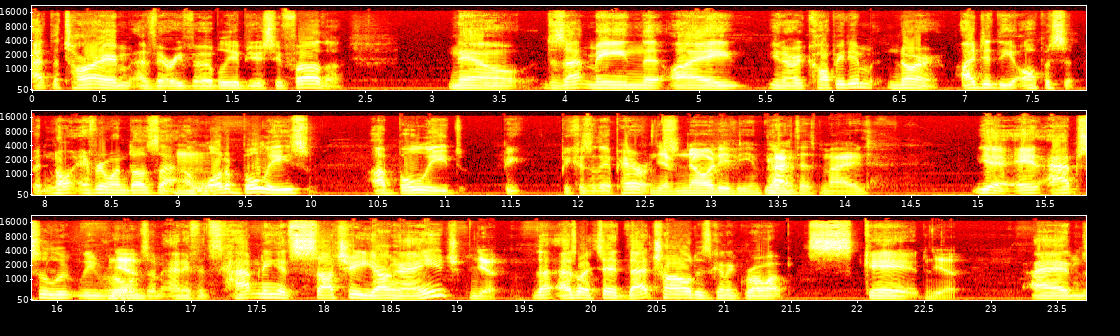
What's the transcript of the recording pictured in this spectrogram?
at the time, a very verbally abusive father. Now, does that mean that I, you know, copied him? No, I did the opposite, but not everyone does that. Mm. A lot of bullies are bullied be- because of their parents. You have no idea the impact that's made. Yeah, it absolutely ruins them. And if it's happening at such a young age, yeah. that, as I said, that child is going to grow up scared. Yeah. and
